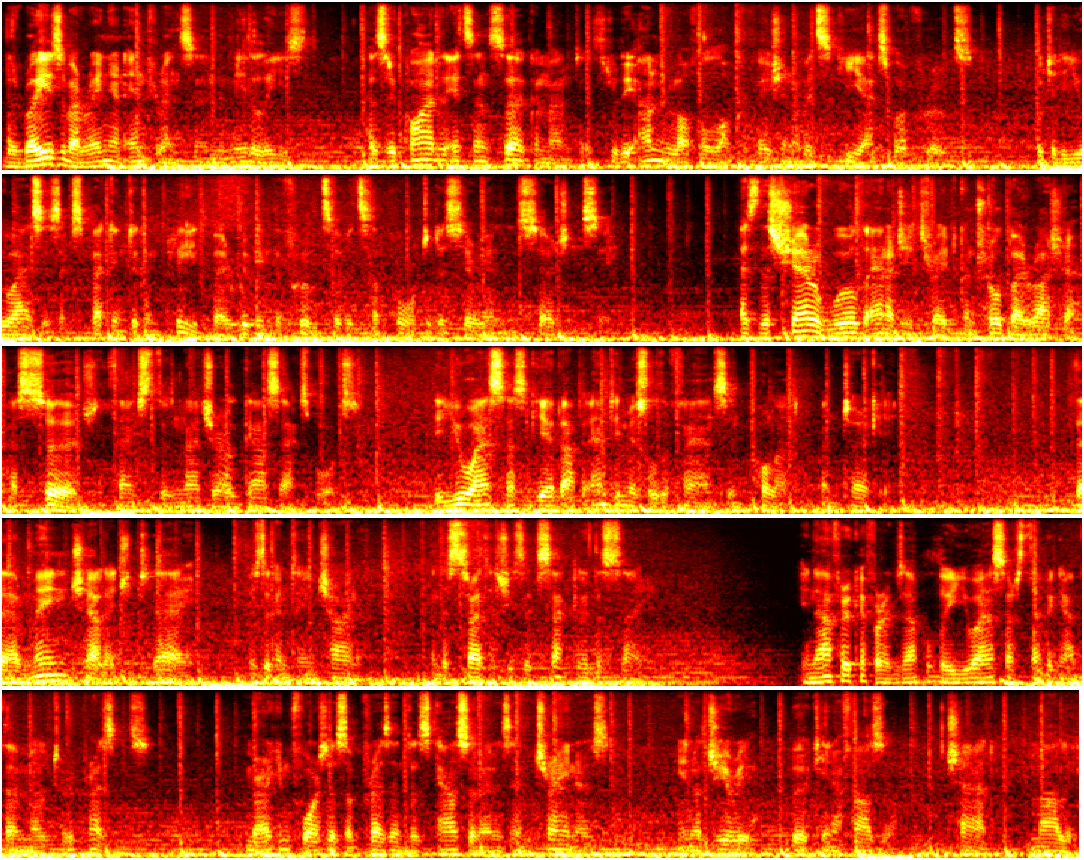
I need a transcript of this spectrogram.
The rise of Iranian influence in the Middle East has required its encirclement through the unlawful occupation of its key export routes, which the US is expecting to complete by reaping the fruits of its support to the Syrian insurgency. As the share of world energy trade controlled by Russia has surged thanks to natural gas exports, the US has geared up anti-missile defense in Poland and Turkey. Their main challenge today is to contain China, and the strategy is exactly the same. In Africa, for example, the US are stepping up their military presence. American forces are present as counselors and trainers in Algeria, Burkina Faso, Chad, Mali,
